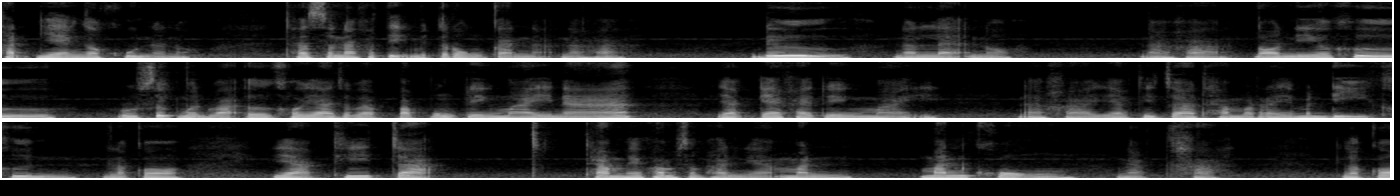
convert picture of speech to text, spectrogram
ขัดแย้งกับคุณอะเนาะทัศนคติไม่ตรงกันอะนะคะ ดื้อนั่นแหละเนาะนะคะ ตอนนี้ก็คือรู้สึกเหมือนว่า เออเขาอยากจะแบบปรับปรุงตัวเองใหม่นะ อยากแก้ไขตัวเองใหม่ นะคะ อยากที่จะทำอะไรมันดีขึ้น แล้วก็อยากที่จะทำให้ความสัมพันธ์เนี้ยมันมั่นคงนะคะ แล้วก็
